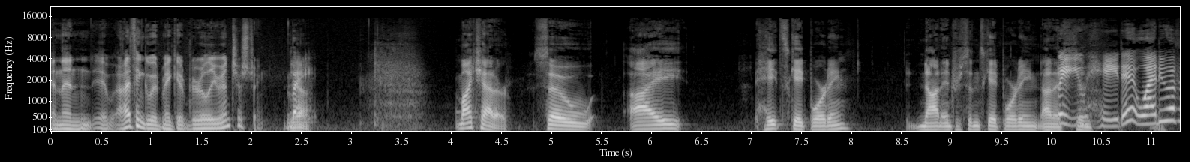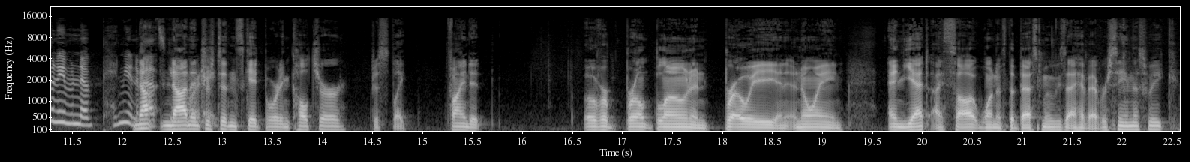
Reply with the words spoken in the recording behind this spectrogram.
and then it, I think it would make it really interesting. Right. Yeah. My chatter. So I hate skateboarding. Not interested in skateboarding. Not Wait, interested you in- hate it? Why do you have an even opinion not about skateboarding? not interested in skateboarding culture. Just like find it overblown and broy and annoying. And yet, I saw one of the best movies I have ever seen this week,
